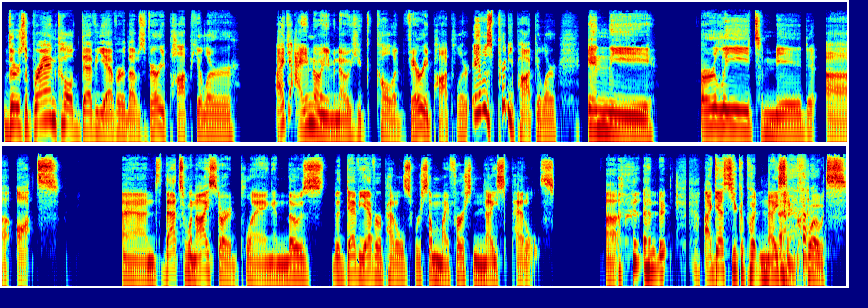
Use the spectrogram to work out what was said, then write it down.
there's a brand called Devi Ever that was very popular. I, I don't even know if you could call it very popular. It was pretty popular in the early to mid uh, aughts and that's when I started playing. And those the Devi Ever pedals were some of my first nice pedals. Uh, I guess you could put "nice" in quotes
